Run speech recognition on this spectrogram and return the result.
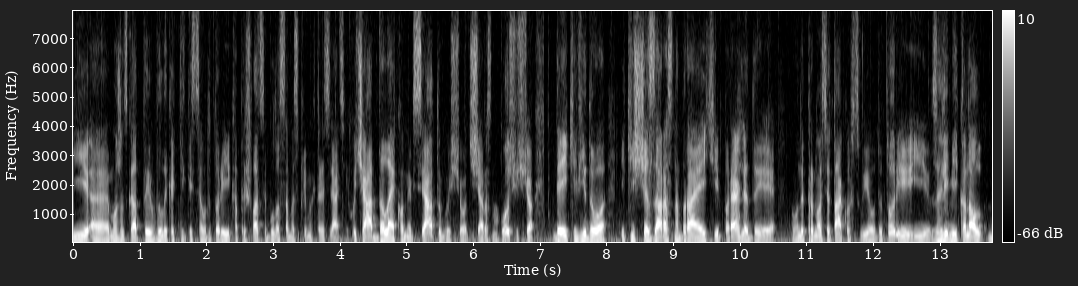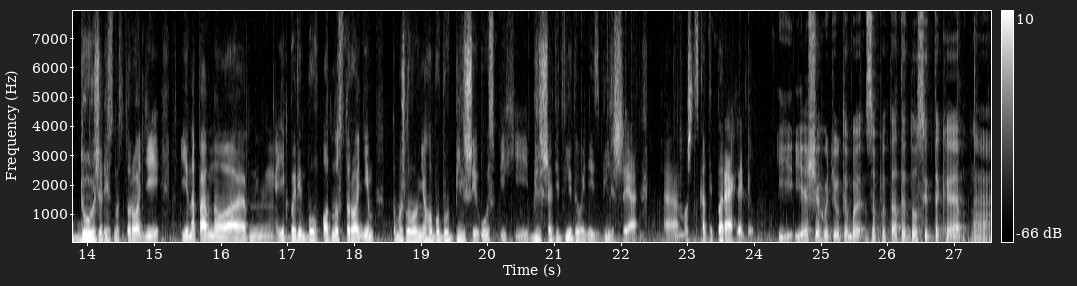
І е, можна сказати, велика кількість аудиторії, яка прийшла, це була саме з прямих трансляцій. Хоча далеко не вся, тому що от ще раз наголошую, що деякі відео, які ще зараз набирають перегляди, вони приносять також свою аудиторію. І взагалі мій канал дуже різносторонній. І напевно, ем, якби він був одностороннім, то можливо в нього би був більший успіх і більша відвідуваність, більше е, можна сказати, переглядів. І я ще хотів тебе запитати досить таке е,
